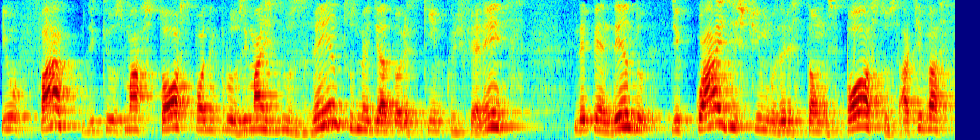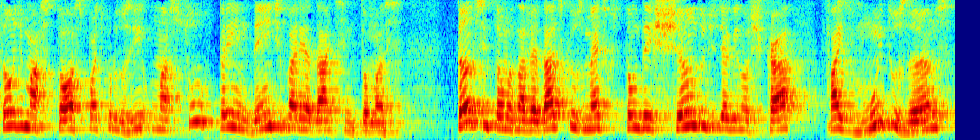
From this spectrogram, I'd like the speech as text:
e o fato de que os mastócitos podem produzir mais de 200 mediadores químicos diferentes, dependendo de quais estímulos eles estão expostos, a ativação de mastócitos pode produzir uma surpreendente variedade de sintomas Tantos sintomas, na verdade, que os médicos estão deixando de diagnosticar faz muitos anos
